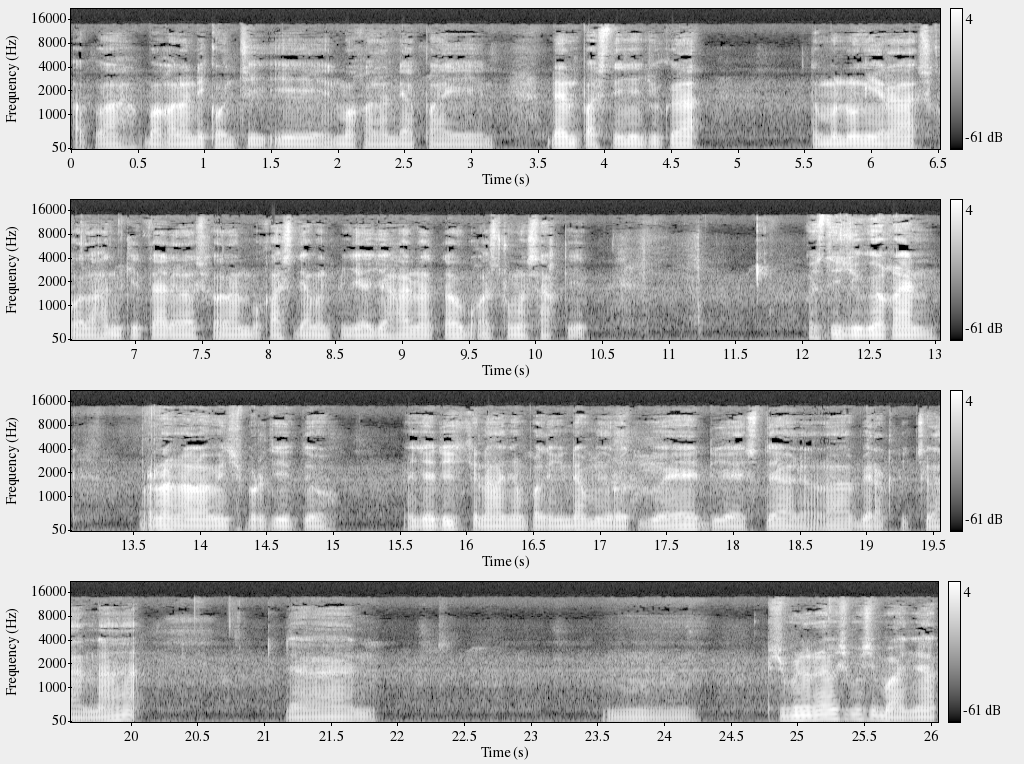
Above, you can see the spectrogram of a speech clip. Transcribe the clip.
apa bakalan dikunciin bakalan diapain. Dan pastinya juga temen lu ngira sekolahan kita adalah sekolahan bekas zaman penjajahan atau bekas rumah sakit. Pasti juga kan pernah ngalamin seperti itu. Nah jadi kenangan yang paling indah menurut gue di SD adalah berak di celana dan hmm, sebenarnya masih masih banyak.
